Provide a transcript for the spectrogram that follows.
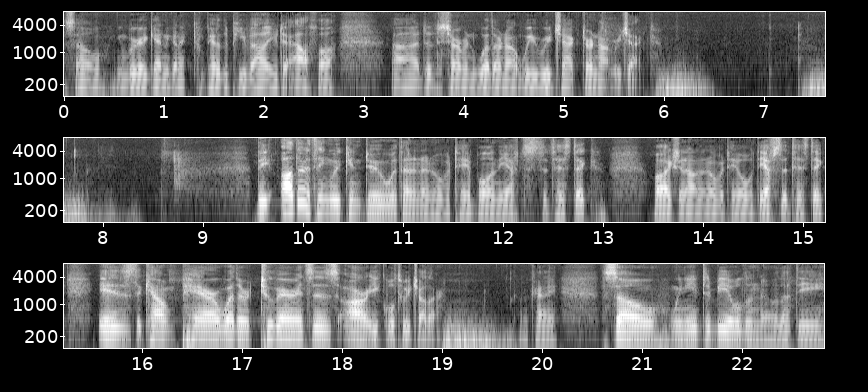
So we're again going to compare the p-value to alpha uh, to determine whether or not we reject or not reject. The other thing we can do within an ANOVA table in the F statistic, well actually not an ANOVA table, but the F statistic, is to compare whether two variances are equal to each other. Okay, so we need to be able to know that the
